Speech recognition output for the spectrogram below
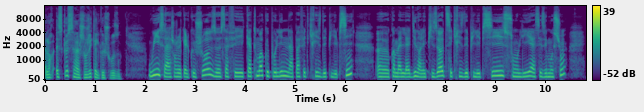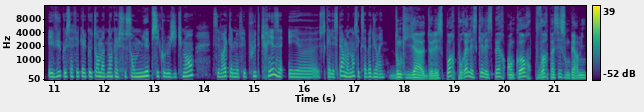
Alors est-ce que ça a changé quelque chose? Oui, ça a changé quelque chose. Ça fait quatre mois que Pauline n'a pas fait de crise d'épilepsie. Euh, comme elle l'a dit dans l'épisode, ces crises d'épilepsie sont liées à ses émotions. Et vu que ça fait quelque temps maintenant qu'elle se sent mieux psychologiquement, c'est vrai qu'elle ne fait plus de crise. Et euh, ce qu'elle espère maintenant, c'est que ça va durer. Donc il y a de l'espoir pour elle. Est-ce qu'elle espère encore pouvoir passer son permis?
